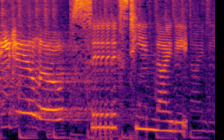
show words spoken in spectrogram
CJLO 1690. 90, 90, 90, 90.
